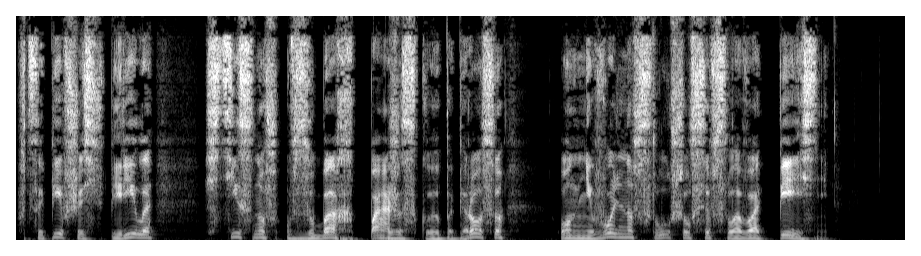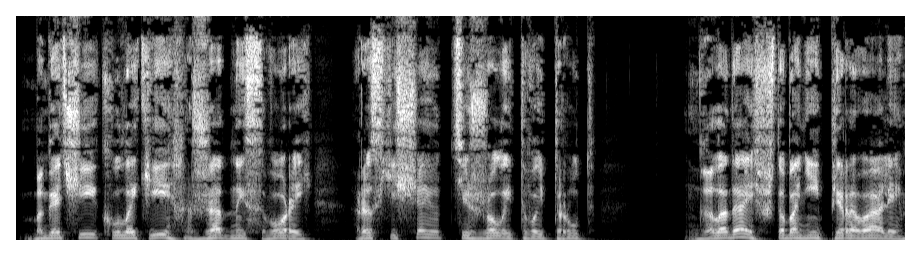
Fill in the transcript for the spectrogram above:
Вцепившись в перила, стиснув в зубах пажескую папиросу, он невольно вслушался в слова песни. «Богачи, кулаки, жадной сворой, расхищают тяжелый твой труд. Голодай, чтобы они пировали,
